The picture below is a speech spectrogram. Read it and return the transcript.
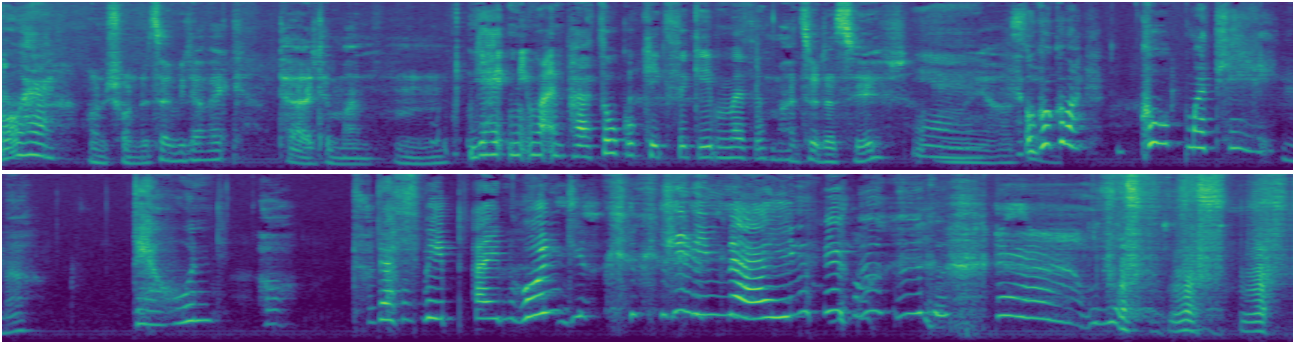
Oha. Und schon ist er wieder weg, der alte Mann. Hm. Wir hätten ihm ein paar Soko-Kekse geben müssen. Meinst du, das hilft? Ja. Hm, ja so. Oh, guck mal. Guck mal, Tilly. Na? Der Hund. Oh, Da schwebt ein Hund. Nein. wuff, wuff, wuff,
